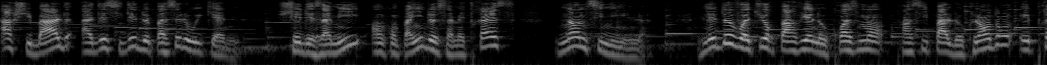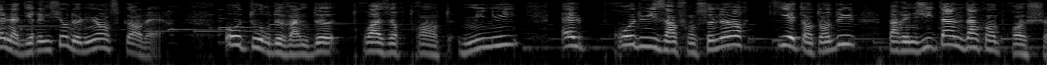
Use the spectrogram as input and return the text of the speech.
Archibald a décidé de passer le week-end, chez des amis en compagnie de sa maîtresse Nancy Neal. Les deux voitures parviennent au croisement principal de Clandon et prennent la direction de Nuance Corner. Autour de 22, 3h30 minuit, elles produisent un fond sonore qui est entendu par une gitane d'un camp proche.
